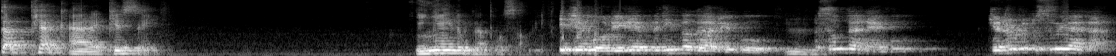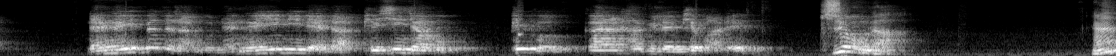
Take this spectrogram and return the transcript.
တပ်ဖြတ်ခံရတဲ့ဖြစ်စဉ်။ငင်းငင်းလုပ်ငန်းဖော်ဆောင်နေတာဒီဖြစ်ပေါ်နေတဲ့ပြည်ပက္ခတွေကိုအစိုးရနိုင်ဖို့ကျွန်တော်တို့အစိုးရကနိုင်ငံရေးပြဿနာကိုနိုင်ငံရေးနည်းနဲ့သာဖြေရှင်းကြဖို့ဖြစ်ဖို့ကာရထားပြီးလည်းဖြစ်ပါတယ်။ကြုံလား။ဟမ်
